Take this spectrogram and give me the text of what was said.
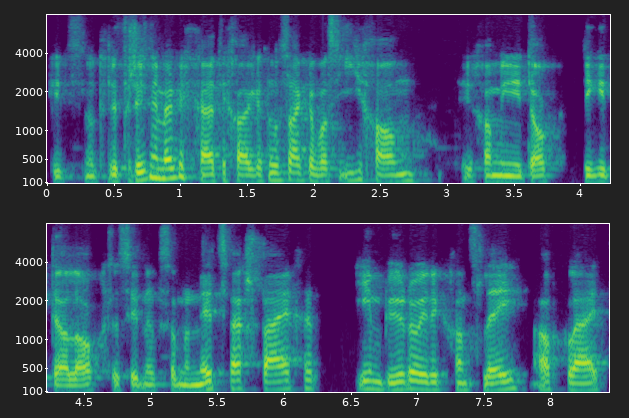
gibt's natürlich verschiedene Möglichkeiten. Ich kann eigentlich nur sagen, was ich kann. Ich habe meine digitalen Akten sind auf so einem Netzwerkspeicher im Büro, in der Kanzlei abgeleitet.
